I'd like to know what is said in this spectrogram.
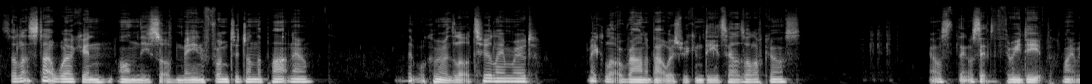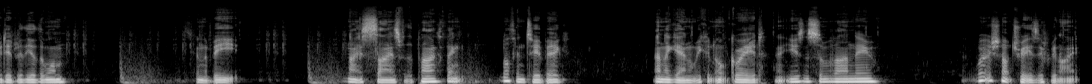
So let's start working on the sort of main frontage on the park now. I think we'll come in with a little two-lane road. Make a little roundabout which we can detail as well, of course. I also think we'll stick to three deep, like we did with the other one. It's going to be nice size for the park, I think. Nothing too big. And again, we can upgrade using some of our new workshop trees if we like.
